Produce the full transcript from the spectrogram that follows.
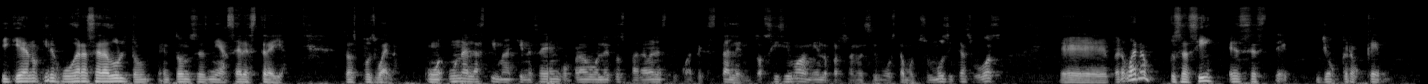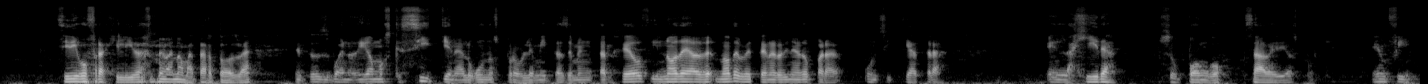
y que ya no quiere jugar a ser adulto, entonces ni a ser estrella. Entonces, pues bueno, una lástima a quienes hayan comprado boletos para ver a este cuate que es talentosísimo. A mí en lo personal sí me gusta mucho su música, su voz. Eh, pero bueno, pues así es este. Yo creo que si digo fragilidad me van a matar todos, ¿verdad? Entonces, bueno, digamos que sí tiene algunos problemitas de mental health y no debe, no debe tener dinero para un psiquiatra en la gira, supongo, sabe Dios por qué. En fin,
